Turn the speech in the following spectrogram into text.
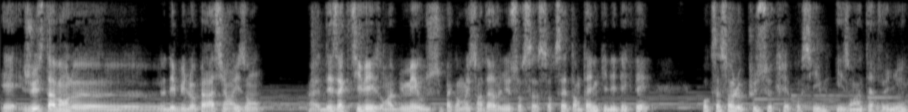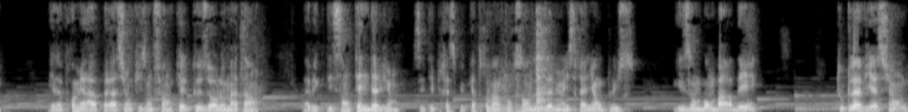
Et juste avant le, le début de l'opération, ils ont euh, désactivé, ils ont abîmé, ou je sais pas comment ils sont intervenus sur, sur cette antenne qui détectait, pour que ça soit le plus secret possible. Ils ont intervenu. Et la première opération qu'ils ont fait en quelques heures le matin, avec des centaines d'avions, c'était presque 80% des avions israéliens en plus, ils ont bombardé toute l'aviation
